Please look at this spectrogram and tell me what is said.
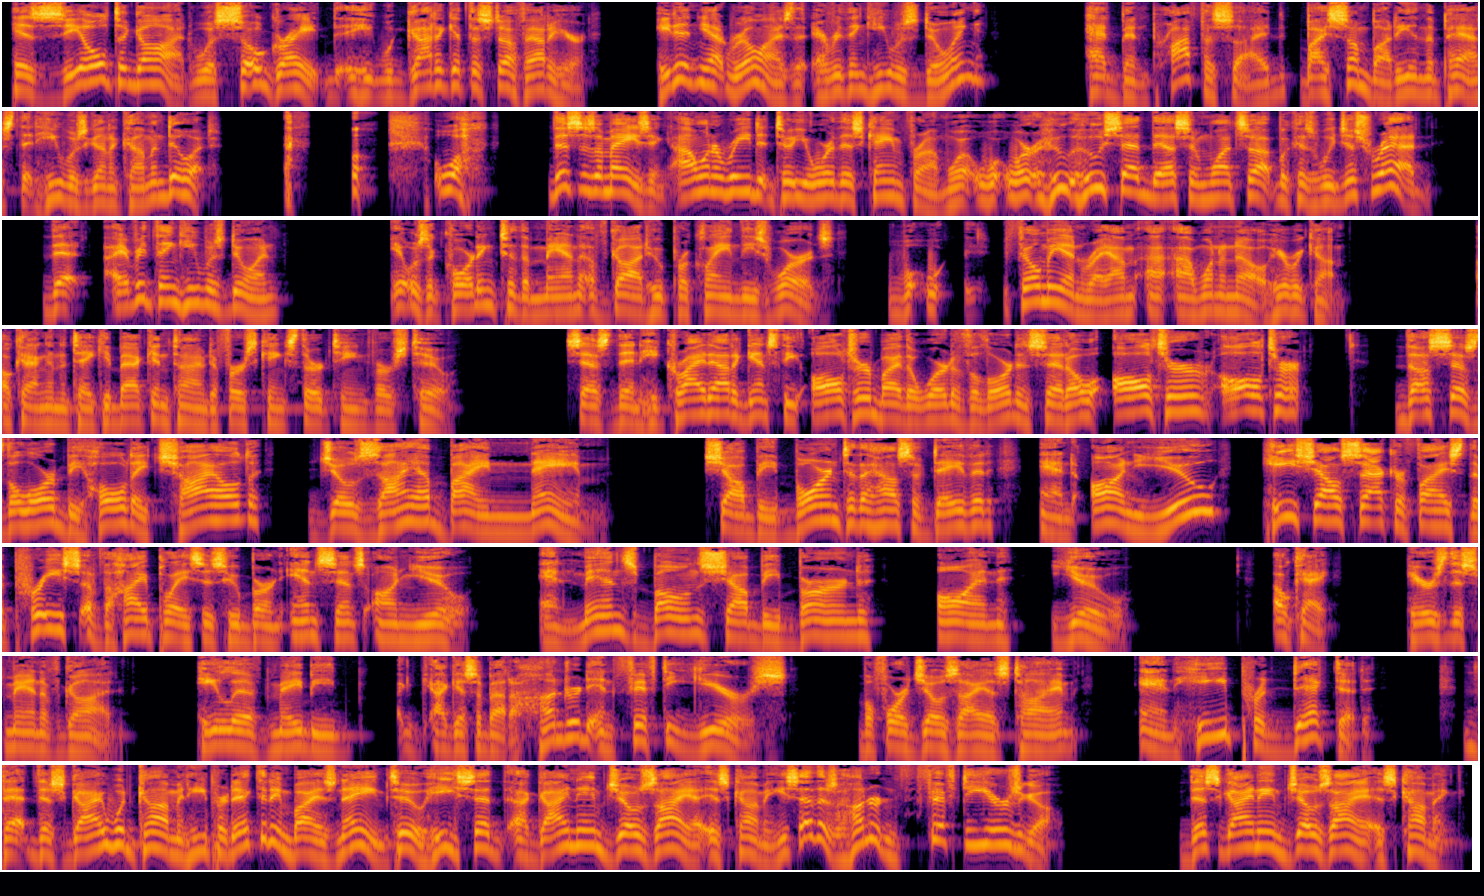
his zeal to God was so great. He we got to get the stuff out of here. He didn't yet realize that everything he was doing had been prophesied by somebody in the past that he was going to come and do it. well, this is amazing. I want to read it to you where this came from. Where, where, who, who said this and what's up? Because we just read that everything he was doing, it was according to the man of God who proclaimed these words. W- w- fill me in, Ray. I'm, I, I want to know. Here we come. Okay, I'm going to take you back in time to 1 Kings 13, verse 2. It says, Then he cried out against the altar by the word of the Lord and said, O altar, altar, thus says the Lord, Behold, a child Josiah by name shall be born to the house of David, and on you he shall sacrifice the priests of the high places who burn incense on you, and men's bones shall be burned on you. Okay, here's this man of God. He lived maybe, I guess, about 150 years before Josiah's time, and he predicted that this guy would come and he predicted him by his name too. He said a guy named Josiah is coming. He said this 150 years ago. This guy named Josiah is coming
